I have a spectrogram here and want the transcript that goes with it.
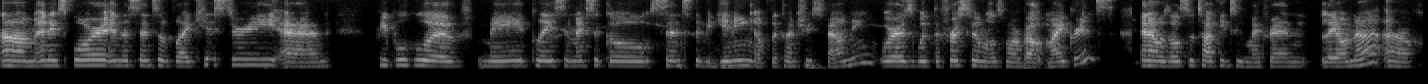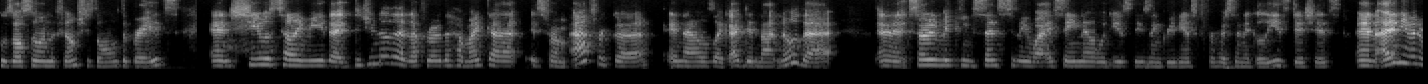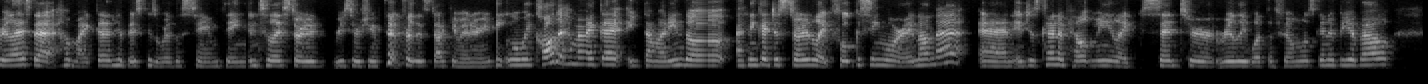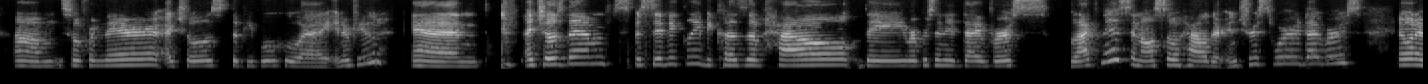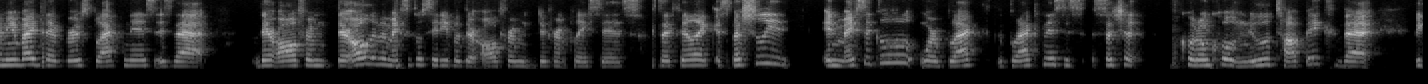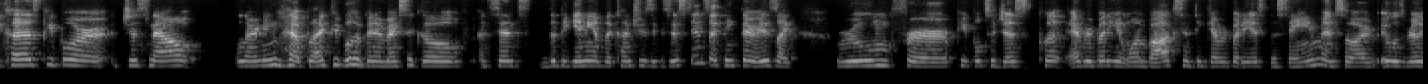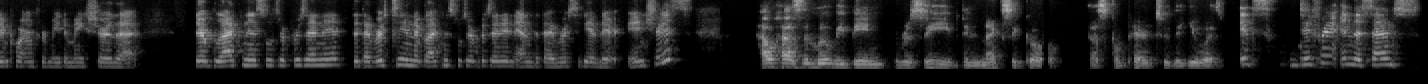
um, and explore it in the sense of like history and people who have made place in Mexico since the beginning of the country's founding. Whereas with the first film, it was more about migrants. And I was also talking to my friend Leona, uh, who's also in the film. She's the one with the braids. And she was telling me that, did you know that La Flor de Jamaica is from Africa? And I was like, I did not know that and it started making sense to me why Seina would use these ingredients for her Senegalese dishes. And I didn't even realize that Jamaica and hibiscus were the same thing until I started researching for this documentary. When we called it Jamaica y Tamarindo, I think I just started like focusing more in on that. And it just kind of helped me like center really what the film was going to be about. Um, so from there, I chose the people who I interviewed and I chose them specifically because of how they represented diverse blackness and also how their interests were diverse. And what I mean by diverse blackness is that they're all from they're all live in Mexico City, but they're all from different places. Because I feel like, especially in Mexico, where black blackness is such a quote unquote new topic that because people are just now learning that black people have been in Mexico since the beginning of the country's existence, I think there is like room for people to just put everybody in one box and think everybody is the same. And so I, it was really important for me to make sure that their blackness was represented, the diversity in their blackness was represented, and the diversity of their interests. How has the movie been received in Mexico as compared to the US? It's different in the sense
